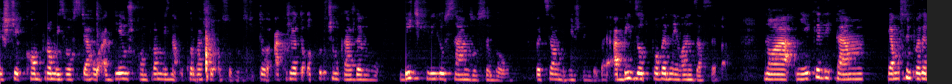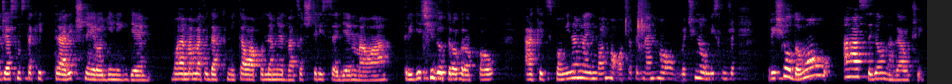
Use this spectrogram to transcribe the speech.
ešte kompromis vo vzťahu a kde je už kompromis na úkor vašej osobnosti. To, akože ja to odporúčam každému, byť chvíľu sám so sebou, špeciálne v dnešnej dobe, a byť zodpovedný len za seba. No a niekedy tam, ja musím povedať, že ja som z takej tradičnej rodiny, kde moja mama teda kmitala podľa mňa 24-7, mala 3 deti do 3 rokov a keď spomínam na môjho otca, tak na neho väčšinou myslím, že prišiel domov a sedel na gauči.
